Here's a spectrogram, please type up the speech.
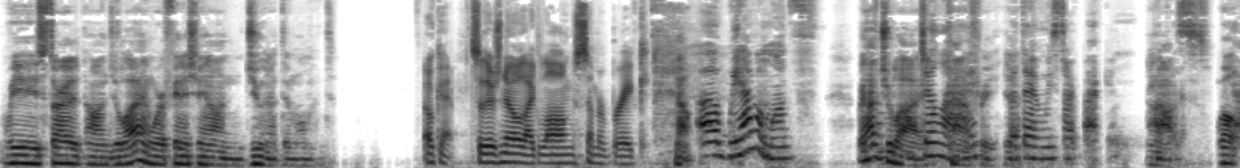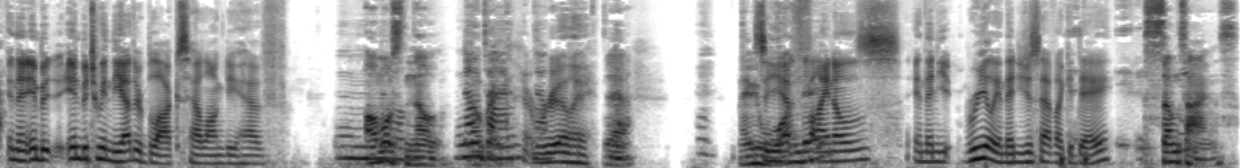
we started on July and we're finishing on June at the moment. Okay. So there's no like long summer break. Uh, we have a month, We have July, July, kind of free. Yeah, but then we start back in in August. August. Well, Yeah. And then in, be- in between the other blocks, how long do you have? almost no, no. no, time. No. Really? Yeah, maybe So you have day. finals and then you really, and then you just have like a day Sometimes.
